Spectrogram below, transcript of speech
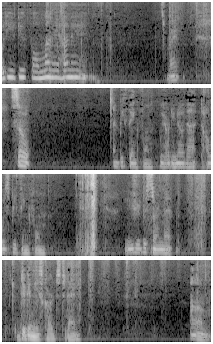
What do you do for money, honey? Right? So, and be thankful. We already know that. Always be thankful. Use your discernment. Digging these cards today. Um,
